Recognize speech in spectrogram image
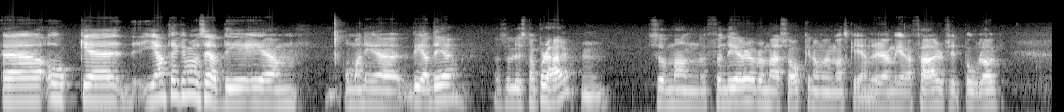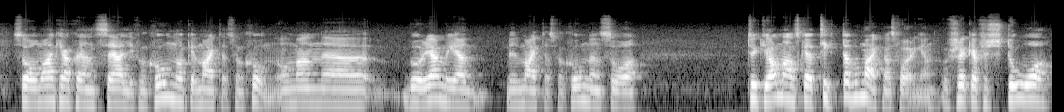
Eh, och eh, egentligen kan man säga att det är mm, om man är VD och så lyssnar på det här. Mm. Så man funderar över de här sakerna om hur man ska generera mer affärer för sitt bolag. Så har man kanske en säljfunktion och en marknadsfunktion. Om man eh, börjar med, med marknadsfunktionen så tycker jag man ska titta på marknadsföringen och försöka förstå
